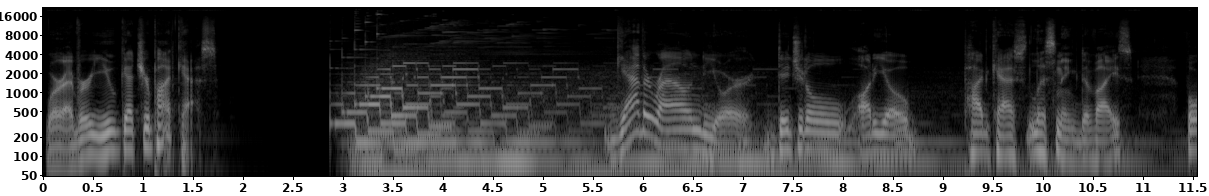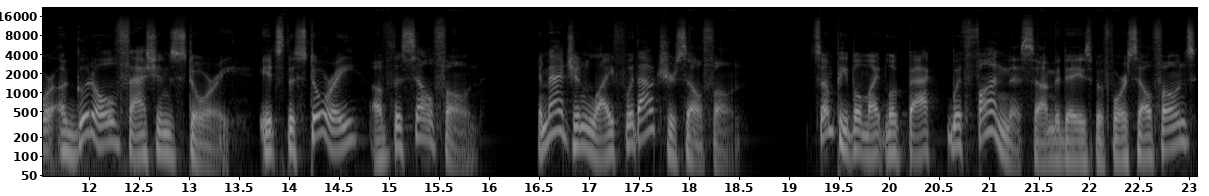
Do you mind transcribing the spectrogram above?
wherever you get your podcasts. Gather round your digital audio podcast listening device for a good old fashioned story. It's the story of the cell phone. Imagine life without your cell phone. Some people might look back with fondness on the days before cell phones,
